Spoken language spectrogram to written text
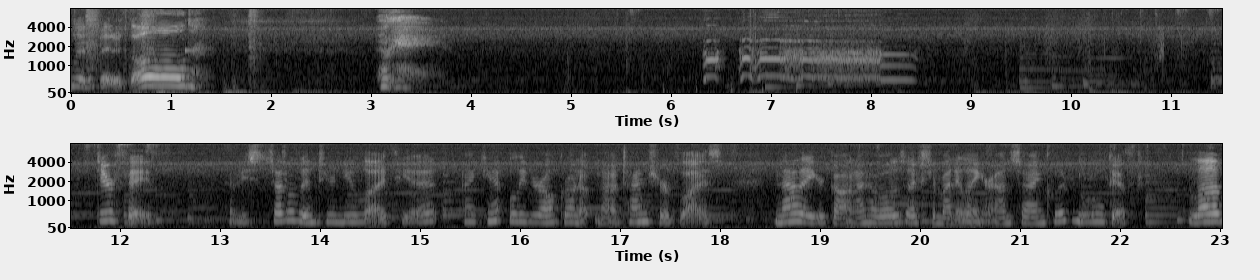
Little bit of gold. Okay. Dear Faith, settled into your new life yet? I can't believe you're all grown up now. Time sure flies. Now that you're gone, I have all this extra money laying around, so I included a little gift. Love,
